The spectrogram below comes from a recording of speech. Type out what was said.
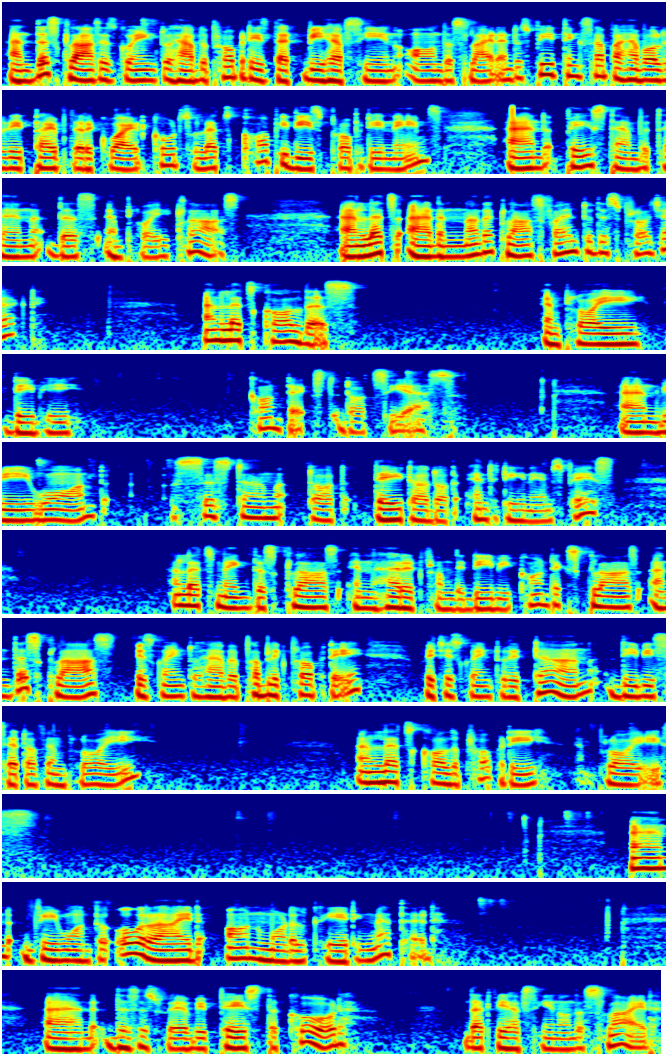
and this class is going to have the properties that we have seen on the slide. And to speed things up I have already typed the required code. So let's copy these property names and paste them within this employee class. And let's add another class file to this project. And let's call this employee db context.cs and we want system.data.entity namespace. And let's make this class inherit from the db context class. And this class is going to have a public property which is going to return db set of employee. And let's call the property employees and we want to override on model creating method and this is where we paste the code that we have seen on the slide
